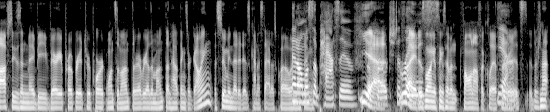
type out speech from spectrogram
off season may be very appropriate to report once a month or every other month on how things are going, assuming that it is kind of status quo and almost nothing- a passive yeah approach to right. things. As long as things haven't fallen off a cliff Yeah. or it's there's not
